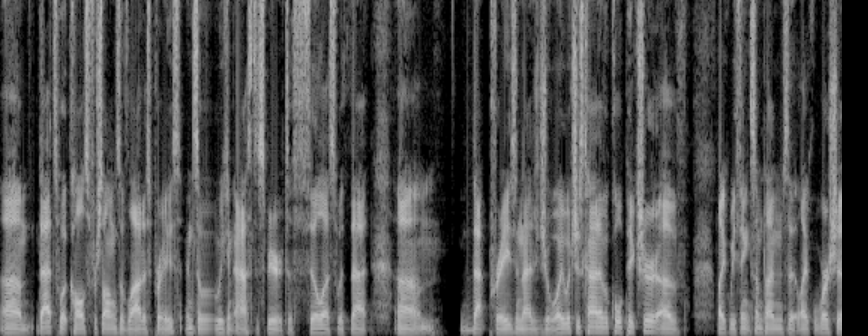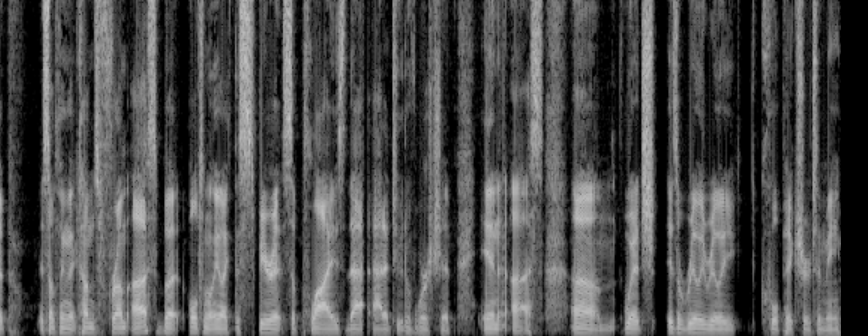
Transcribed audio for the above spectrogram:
Um, that's what calls for songs of loudest praise, and so we can ask the Spirit to fill us with that um, that praise and that joy, which is kind of a cool picture of like we think sometimes that like worship is something that comes from us, but ultimately like the Spirit supplies that attitude of worship in us, um, which is a really really cool picture to me.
